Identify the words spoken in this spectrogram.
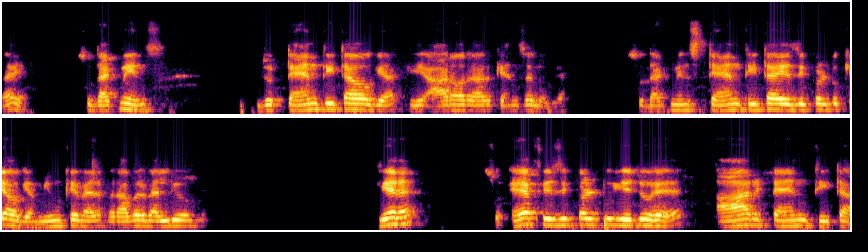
right so that means जो टेन थीटा हो गया, ये आर और आर कैंसिल हो गया. So that means tan theta is equal to क्या हो गया? म्यू के बराबर वैल्यू हो गया. क्लियर है? So F is equal to ये जो है आर टेन थीटा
